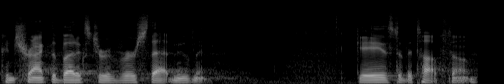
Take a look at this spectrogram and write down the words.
contract the buttocks to reverse that movement. Gaze to the top thumb.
